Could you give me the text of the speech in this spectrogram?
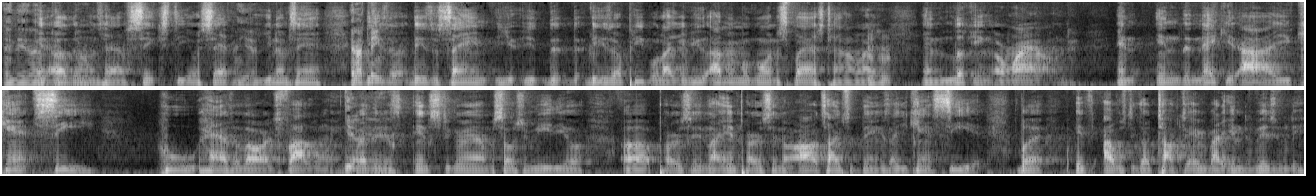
And then other and other ones have sixty or seventy? Yeah. You know what I'm saying? And I these think- are these are same. You, you, the, the, these are people like if you. I remember going to Splash Town, right, Mm-hmm. and looking around, and in the naked eye, you can't see who has a large following, Yeah, whether yeah, it's Instagram or social media, uh, person like in person or all types of things. Like you can't see it, but if I was to go talk to everybody individually,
